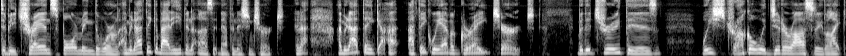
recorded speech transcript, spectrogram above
to be transforming the world. I mean, I think about even us at Definition Church. And I I mean, I think I, I think we have a great church. But the truth is we struggle with generosity like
